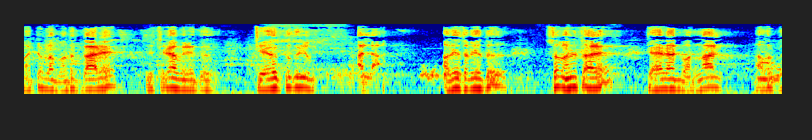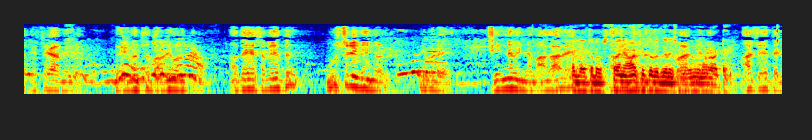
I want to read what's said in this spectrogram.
മറ്റുള്ള മതക്കാരെ ഇസ്ലാമിലേക്ക് ചേർക്കുകയും അല്ല. അതേസമയത്ത് സമനത്താരെ ചേരാൻ വന്നാൽ അവർക്ക് ഇസ്ലാമിലെ കൈമത്ത് പറഞ്ഞു കൊടുക്കും. അതേസമയത്ത് മുസ്ലിമീങ്ങൾ ഇവിടെ ഛിന്ന ഭിന്നമാകാതെ ആശയത്തിൽ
